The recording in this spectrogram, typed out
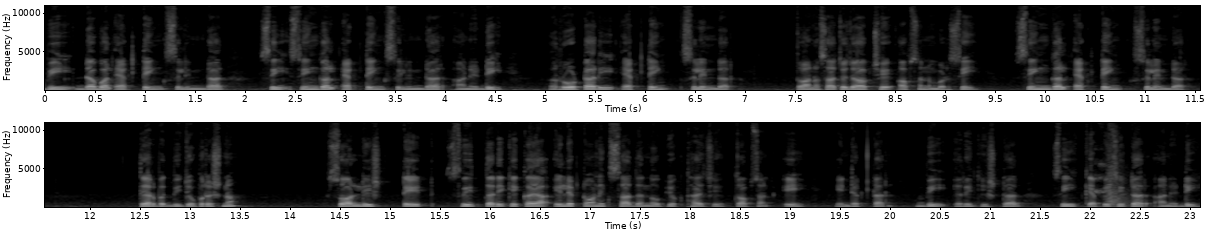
B double acting cylinder C single acting cylinder અને ડી રોટરી એક્ટિંગ સિલિન્ડર તો આનો સાચો જવાબ છે option number C single acting cylinder ત્યારબાદ બીજો પ્રશ્ન સોલિડ સ્ટેટ સ્વિચ તરીકે કયા ઇલેક્ટ્રોનિક સાધનનો ઉપયોગ થાય છે? તો option A inductor B resistor C capacitor અને ડી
